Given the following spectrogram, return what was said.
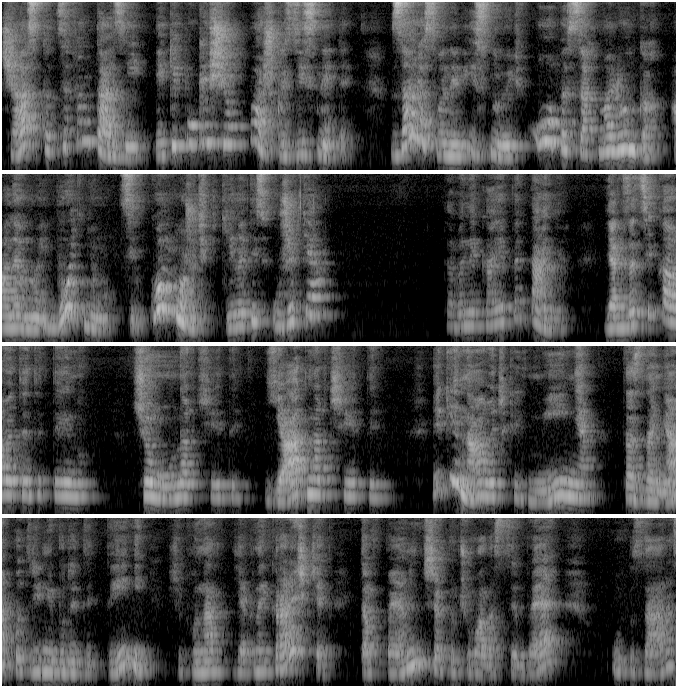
Часто це фантазії, які поки що важко здійснити. Зараз вони існують в описах, малюнках, але в майбутньому цілком можуть втілитись у життя. Та виникає питання, як зацікавити дитину, чому навчити, як навчити, які навички, вміння та знання потрібні будуть дитині, щоб вона якнайкраще та впевненіше почувала себе зараз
